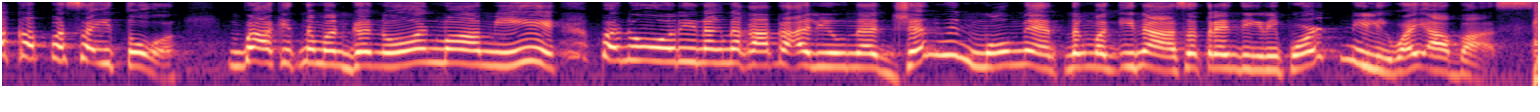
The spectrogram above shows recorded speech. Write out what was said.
nakapasa ito. Bakit naman ganon, Mommy? Panoorin ang nakakaaliw na genuine moment ng mag-ina sa trending report ni Liway Abbas.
